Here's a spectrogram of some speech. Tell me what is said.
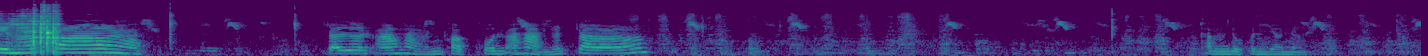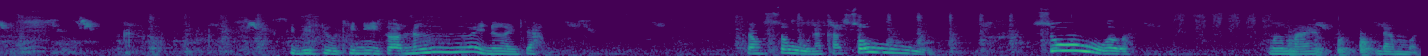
อิ่มแล้วค่ะเจริญอาหารขอบคุณอาหารนะจ๊ะทำอยู่คนเดียวหน่อยชีวิตอยู่ที่นี่ก็เหนื่อยเหนื่อยจ้ะ ต้องสู้นะคะ สู้ สู้เออมือไม้ดำหมด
